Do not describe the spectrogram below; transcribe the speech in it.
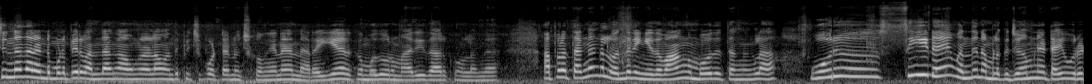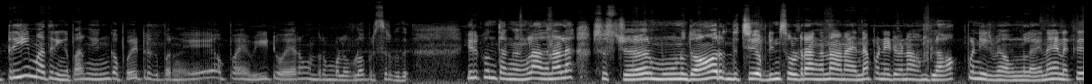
சின்னதாக ரெண்டு மூணு பேர் வந்தாங்க அவங்களெல்லாம் வந்து பிச்சு போட்டேன்னு வச்சுக்கோங்க. ஏன்னா நிறைய இருக்கும்போது ஒரு மாதிரி இதாக இருக்கும் இல்லைங்க. அப்புறம் தங்கங்கள் வந்து நீங்கள் இதை வாங்கும்போது தங்கங்களா ஒரு சீடே வந்து நம்மளுக்கு ஜெர்மினேட் ஆகி ஒரு ட்ரீ மாதிரி நீங்கள் பாருங்கள் எங்கே போயிட்டுருக்கு பாருங்கள் ஏ அப்பா என் வீட்டு உயரம் வந்துடும் போல இவ்வளோ பெருசு இருக்குது. இருக்கும் தங்கங்களா? அதனால் சிஸ்டர் மூணு தான் இருந்துச்சு அப்படின்னு சொல்கிறாங்கன்னா நான் என்ன பண்ணிடுவேன்னா பிளாக் பண்ணிடுவேன் அவங்கள. ஏன்னா எனக்கு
